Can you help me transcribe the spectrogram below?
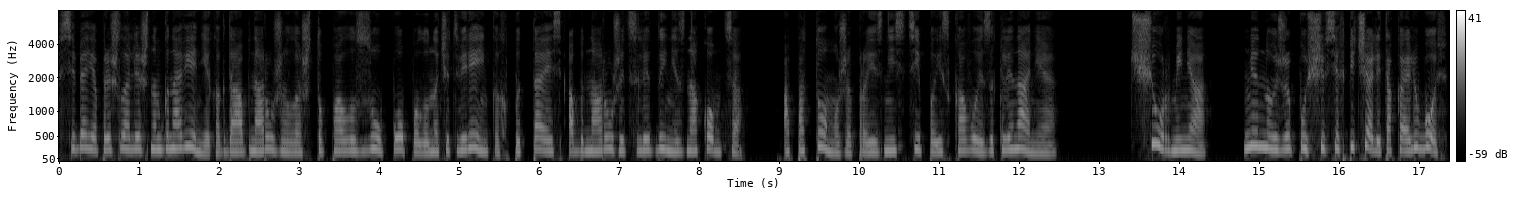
В себя я пришла лишь на мгновение, когда обнаружила, что ползу по полу на четвереньках, пытаясь обнаружить следы незнакомца, а потом уже произнести поисковое заклинание. «Чур меня! Минуй же пуще всех печалей такая любовь!»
